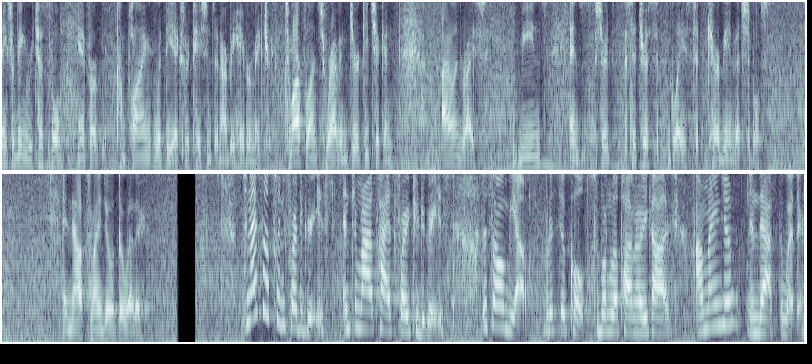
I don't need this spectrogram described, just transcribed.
Thanks for being reachable and for complying with the expectations in our behavior matrix. Tomorrow for lunch, we're having jerky chicken, island rice, beans, and citrus glazed Caribbean vegetables. And now it's my angel with the weather. Tonight's low is 24 degrees, and tomorrow's high is 42 degrees. The sun will be out, but it's still cold, so bundle up Holland College. I'm Angel, and that's the weather.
